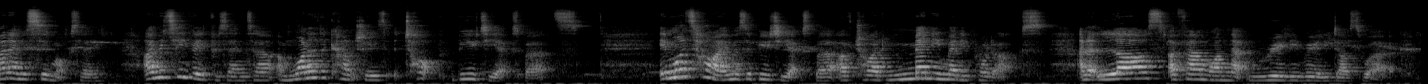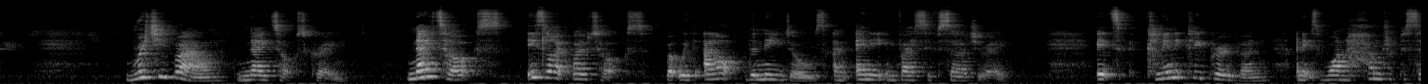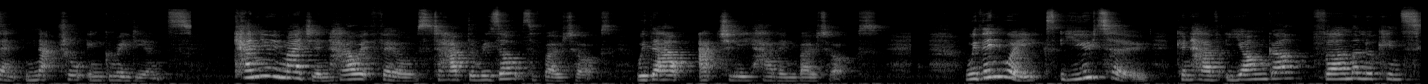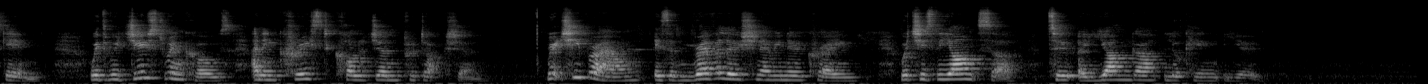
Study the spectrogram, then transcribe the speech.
my name is Sue Moxley. I'm a TV presenter and one of the country's top beauty experts. In my time as a beauty expert, I've tried many, many products and at last I found one that really, really does work. Richie Brown Natox Cream. Natox is like Botox, but without the needles and any invasive surgery. It's clinically proven and it's 100% natural ingredients. Can you imagine how it feels to have the results of Botox without actually having Botox? Within weeks, you too can have younger, firmer looking skin with reduced wrinkles and increased collagen production. Richie Brown is a revolutionary new cream which is the answer to a younger looking you.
